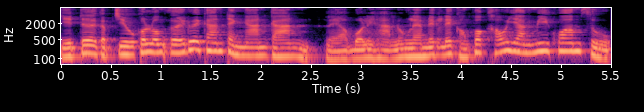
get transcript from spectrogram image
กีเตอร์กับจิวก็ลงเอยด้วยการแต่งงานกัน แล้วบริหารโรงแรมเล็ก ๆ ของพวกเขาอย่างมีความสุข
